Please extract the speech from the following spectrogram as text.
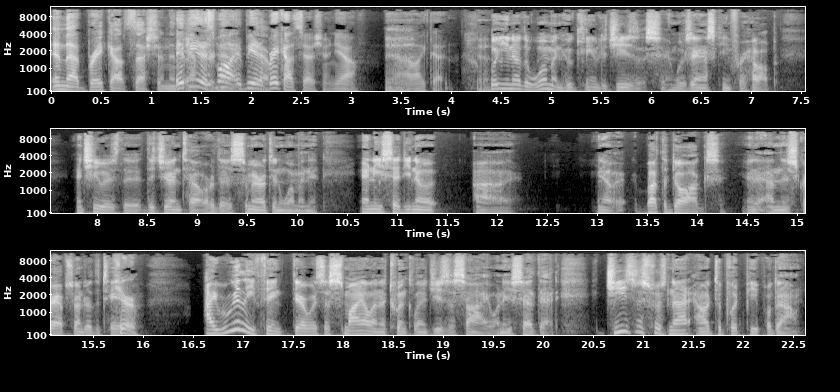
In that breakout session. in it'd the be in a small. It'd be in a breakout session. Yeah, Yeah. I like that. Well, you know, the woman who came to Jesus and was asking for help, and she was the, the Gentile or the Samaritan woman, and he said, you know, uh, you know, about the dogs and, and the scraps under the table. Sure. I really think there was a smile and a twinkle in Jesus' eye when he said that. Jesus was not out to put people down.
